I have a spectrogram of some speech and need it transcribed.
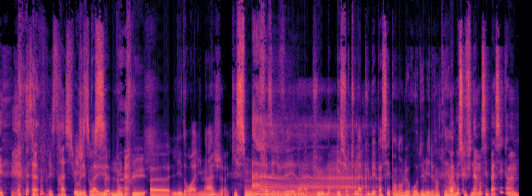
sa frustration j'ai pas eu non plus euh, les droits à l'image qui sont Ah. très élevés dans la pub et surtout la pub est passée pendant l'Euro 2021. Ouais, parce que finalement, c'est passé quand même.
